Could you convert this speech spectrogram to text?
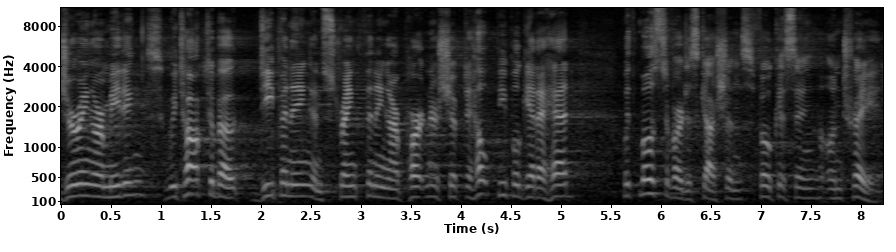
During our meetings, we talked about deepening and strengthening our partnership to help people get ahead, with most of our discussions focusing on trade.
